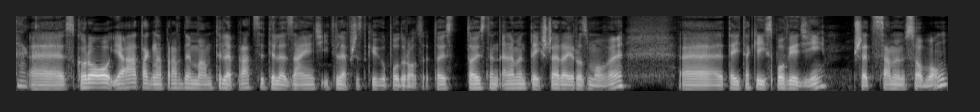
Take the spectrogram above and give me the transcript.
tak. E, skoro ja tak naprawdę mam tyle pracy, tyle zajęć i tyle wszystkiego po drodze. To jest, to jest ten element tej szczerej rozmowy, e, tej takiej spowiedzi przed samym sobą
